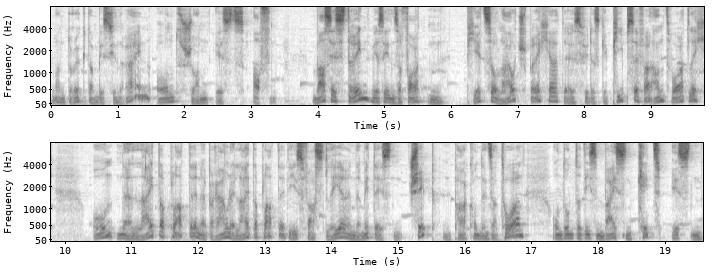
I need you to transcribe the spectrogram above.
man drückt ein bisschen rein und schon ist es offen. Was ist drin? Wir sehen sofort einen Piezo-Lautsprecher, der ist für das Gepiepse verantwortlich. Und eine Leiterplatte, eine braune Leiterplatte, die ist fast leer. In der Mitte ist ein Chip, ein paar Kondensatoren. Und unter diesem weißen Kit ist ein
